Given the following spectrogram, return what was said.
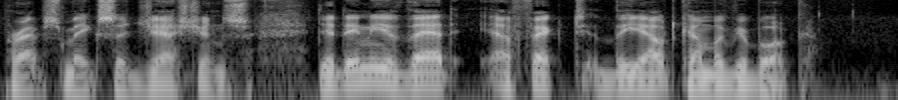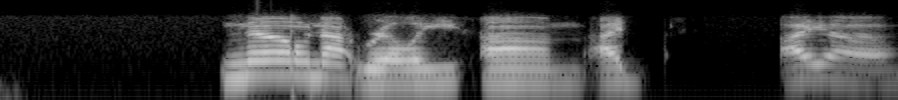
perhaps make suggestions. Did any of that affect the outcome of your book? No, not really. Um, I I uh,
